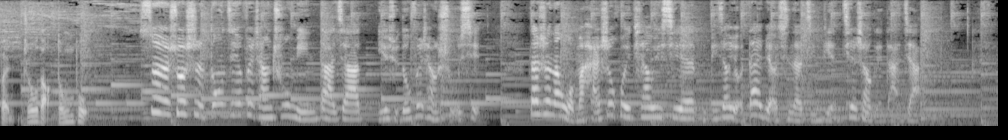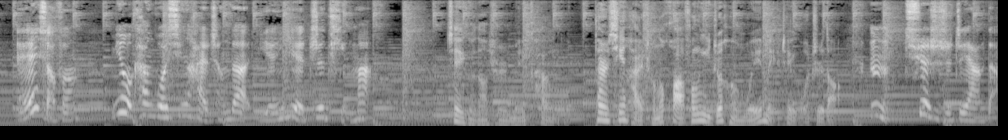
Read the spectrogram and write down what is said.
本州岛东部。虽然说是东京非常出名，大家也许都非常熟悉，但是呢，我们还是会挑一些比较有代表性的景点介绍给大家。哎，小峰，你有看过新海诚的《盐业之庭》吗？这个倒是没看过，但是新海诚的画风一直很唯美，这个我知道。嗯，确实是这样的。《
